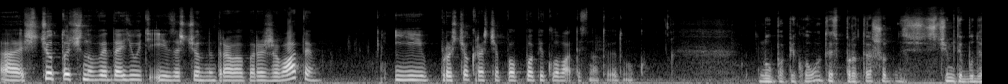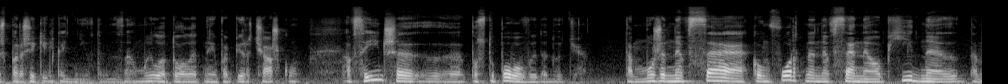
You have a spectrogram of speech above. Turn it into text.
Е, що точно видають і за що не треба переживати, і про що краще попіклуватись, на твою думку? Ну, попіклуватись про те, що з чим ти будеш перші кілька днів. Там, не знаю, мило, туалетний папір, чашку, а все інше е, поступово видадуть. Там може не все комфортне, не все необхідне, там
